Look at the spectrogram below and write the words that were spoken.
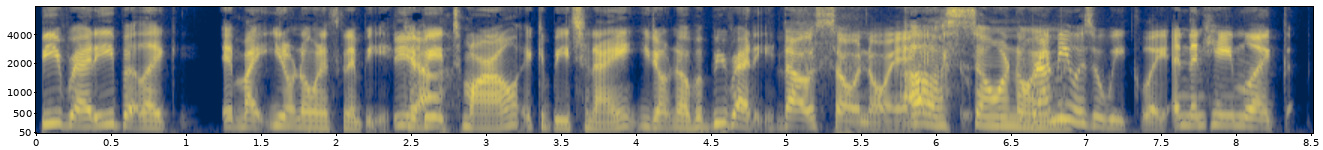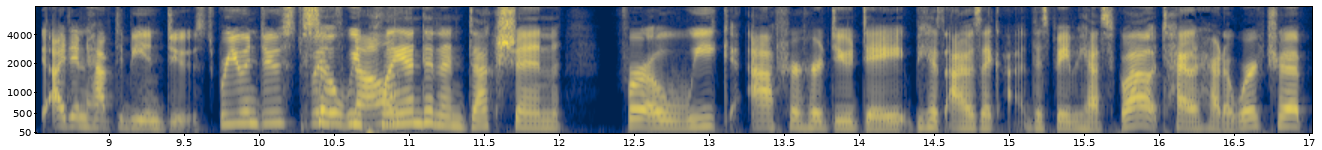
be ready, but like, it might, you don't know when it's going to be. It Yeah. could be tomorrow. It could be tonight. You don't know, but be ready. that was so annoying. Oh, so annoying. Remy was a week late, and then came like I didn't have to be induced. Were you induced? So we Nala? planned an induction for a week after her due date because I was like, this baby has to go out. Tyler had a work trip.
